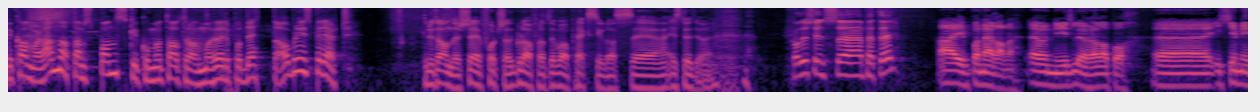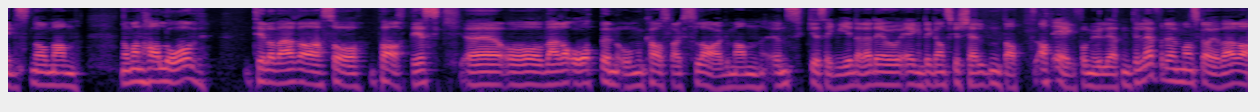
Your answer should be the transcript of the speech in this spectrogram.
det kan vel hende at de spanske kommentatorene må høre på dette og bli inspirert? Knut Anders er fortsatt glad for at det var pleksiglass eh, i studio. her. Hva du syns du, Petter? Nei, Imponerende. Det er jo nydelig å høre på. Eh, ikke minst når man, når man har lov til å være så partisk eh, og være åpen om hva slags lag man ønsker seg videre. Det er jo egentlig ganske sjeldent at, at jeg får muligheten til det, for det, man skal jo være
